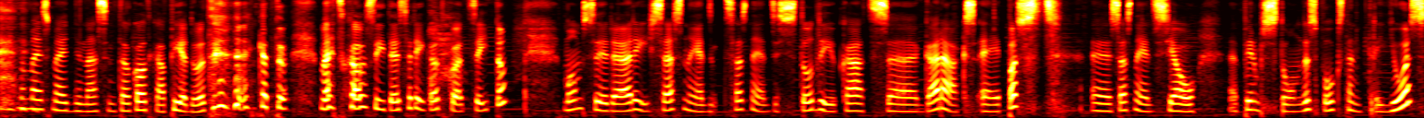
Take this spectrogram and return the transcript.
nu, mēs mēģināsim tev kaut kā piedot, ka tu mēģināsi klausīties arī kaut ko citu. Mums ir arī sasniedz, sasniedzis studiju kāds uh, garāks e-pasts, uh, sasniedzis jau uh, pirms stundas, pulksten trijos,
